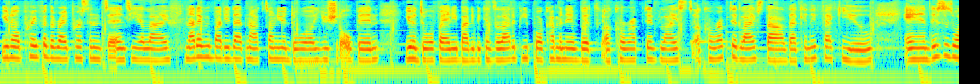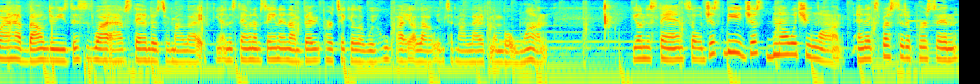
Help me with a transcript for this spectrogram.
You know, pray for the right person to enter your life. Not everybody that knocks on your door, you should open your door for anybody because a lot of people are coming in with a corruptive life, a corrupted lifestyle that can affect you. And this is why I have boundaries. This is why I have standards for my life. You understand what I'm saying? And I'm very particular with who I allow into my life. Number one. You understand? So just be, just know what you want and express to the person,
